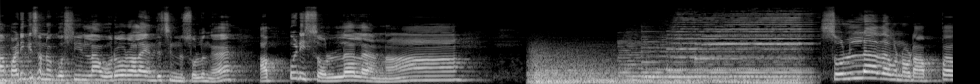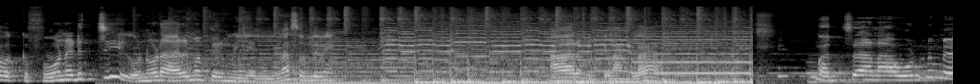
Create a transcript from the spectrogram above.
நான் படிக்க சொன்ன கொஸ்டின்லாம் ஒரு ஒரு ஆளாக இருந்துச்சுன்னு சொல்லுங்கள் அப்படி சொல்லலைன்னா சொல்லாதவனோட அப்பாவுக்கு ஃபோன் அடித்து உன்னோட அருமை பெருமை எல்லாம் சொல்லுவேன். ஆரம்பிக்கலாங்களா? மச்சான் நான் ஒன்றுமே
